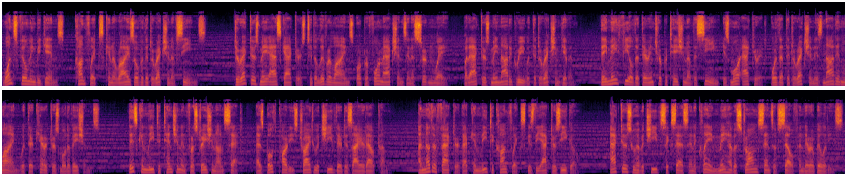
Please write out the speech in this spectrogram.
Once filming begins, conflicts can arise over the direction of scenes. Directors may ask actors to deliver lines or perform actions in a certain way, but actors may not agree with the direction given. They may feel that their interpretation of the scene is more accurate or that the direction is not in line with their character's motivations. This can lead to tension and frustration on set, as both parties try to achieve their desired outcome. Another factor that can lead to conflicts is the actor's ego. Actors who have achieved success and acclaim may have a strong sense of self and their abilities.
